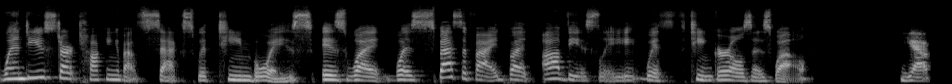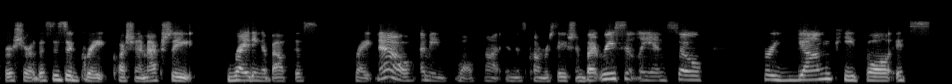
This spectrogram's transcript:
when do you start talking about sex with teen boys is what was specified but obviously with teen girls as well? Yeah for sure. This is a great question. I'm actually writing about this right now. I mean well not in this conversation but recently. And so for young people it's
